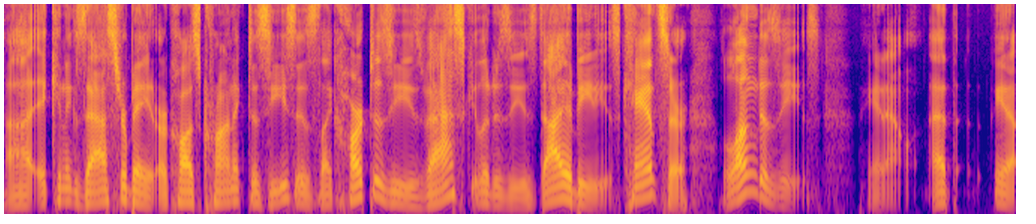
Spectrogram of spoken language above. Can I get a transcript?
Uh, it can exacerbate or cause chronic diseases like heart disease, vascular disease, diabetes, cancer, lung disease. You know, at you know,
